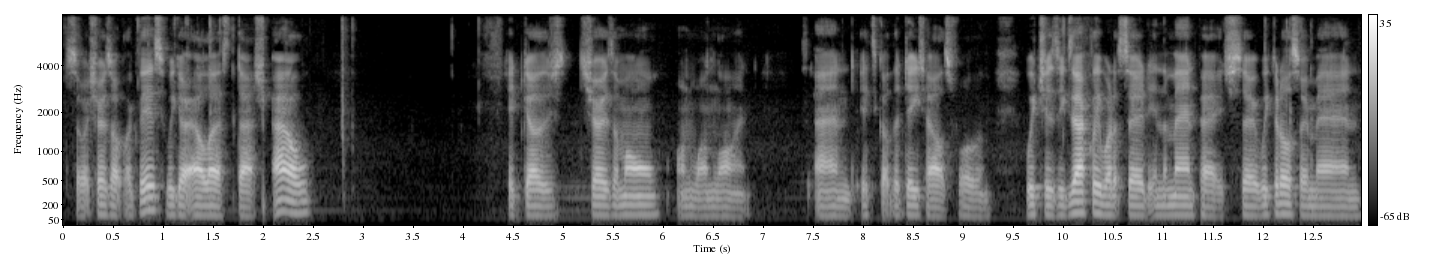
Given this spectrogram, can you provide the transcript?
so it shows up like this. We go ls l. It goes shows them all on one line and it's got the details for them which is exactly what it said in the man page. So we could also man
